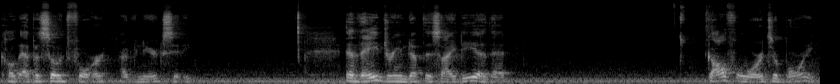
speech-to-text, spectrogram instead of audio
called Episode 4 out of New York City. And they dreamed up this idea that golf awards are boring.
